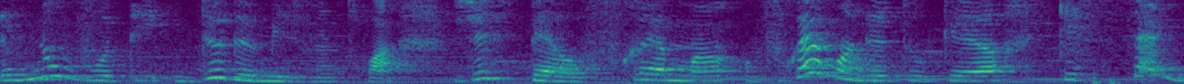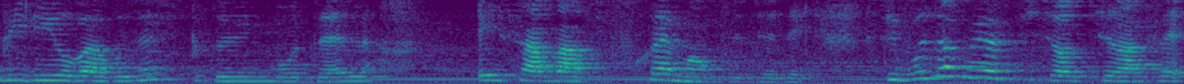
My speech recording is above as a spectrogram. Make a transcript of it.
et nouveautés de 2023. J'espère vraiment, vraiment de tout cœur que cette vidéo va vous inspirer une modèle et ça va vraiment vous aider. Si vous avez un petit sortir à faire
